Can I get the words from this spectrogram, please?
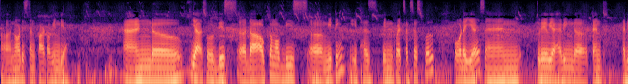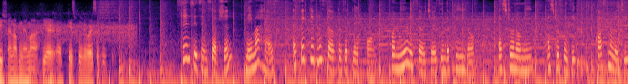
uh, northeastern part of India. And uh, yeah, so this uh, the outcome of this uh, meeting it has been quite successful over the years, and today we are having the 10th edition of NEMA here at Tezpur University. Since its inception, NEMA has effectively served as a platform for new researchers in the field of astronomy, astrophysics, cosmology,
